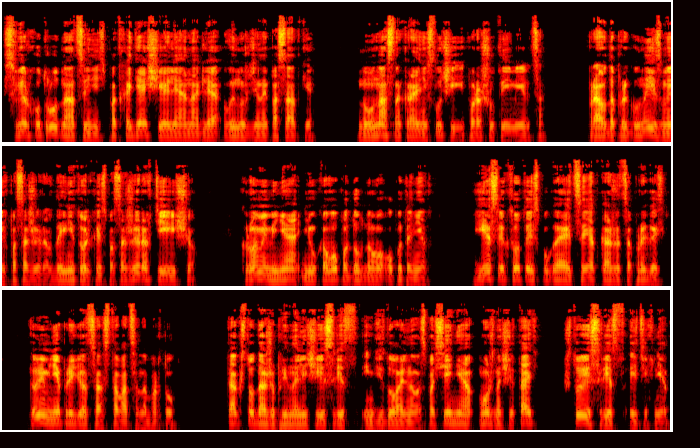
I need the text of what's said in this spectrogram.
Сверху трудно оценить, подходящая ли она для вынужденной посадки, но у нас на крайний случай и парашюты имеются. Правда, прыгуны из моих пассажиров, да и не только из пассажиров, те еще. Кроме меня, ни у кого подобного опыта нет. Если кто-то испугается и откажется прыгать, то и мне придется оставаться на борту. Так что даже при наличии средств индивидуального спасения можно считать, что и средств этих нет.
